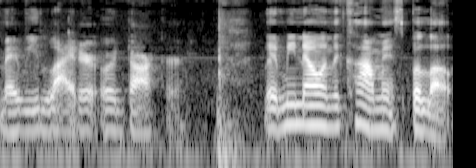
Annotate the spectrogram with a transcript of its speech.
maybe lighter or darker? Let me know in the comments below.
